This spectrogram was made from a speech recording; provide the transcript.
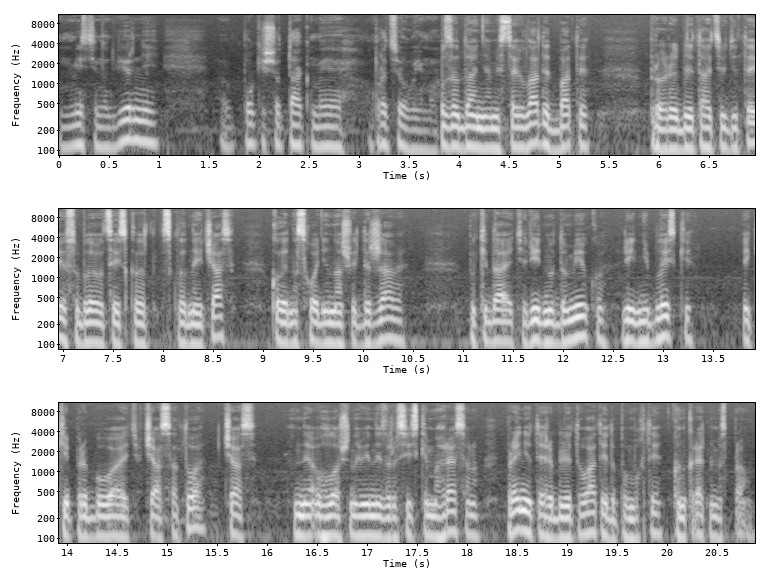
в місті Надвірній. Поки що так ми опрацьовуємо. Завдання місцевої влади дбати про реабілітацію дітей, особливо цей складний час, коли на сході нашої держави покидають рідну домівку, рідні близькі, які перебувають в час АТО, в час неоголошеної війни з російським агресором, прийняти, реабілітувати і допомогти конкретними справами.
